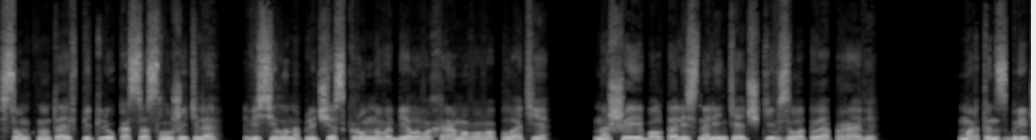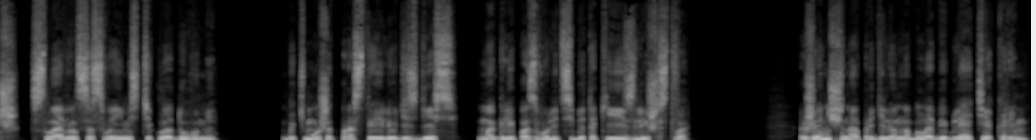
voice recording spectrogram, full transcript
Сомкнутая в петлю коса служителя висела на плече скромного белого храмового платья. На шее болтались на ленте очки в золотой оправе. Мартенсбридж славился своими стеклодувами. Быть может, простые люди здесь могли позволить себе такие излишества. Женщина определенно была библиотекарем.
